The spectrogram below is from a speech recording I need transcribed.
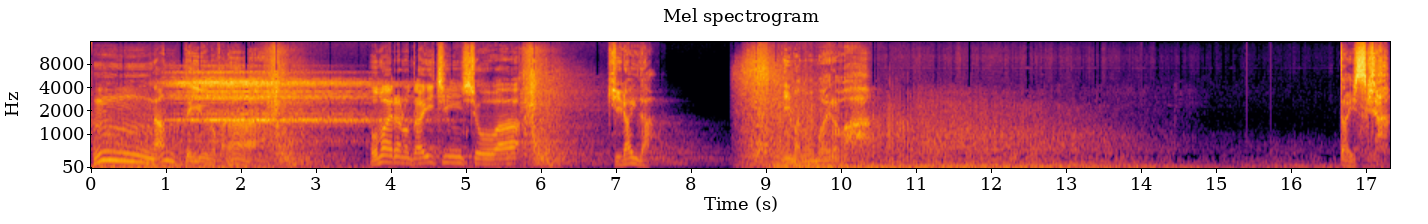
うーんなんていうのかな。お前らの第一印象は嫌いだ。今のお前らは。大好きだ。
